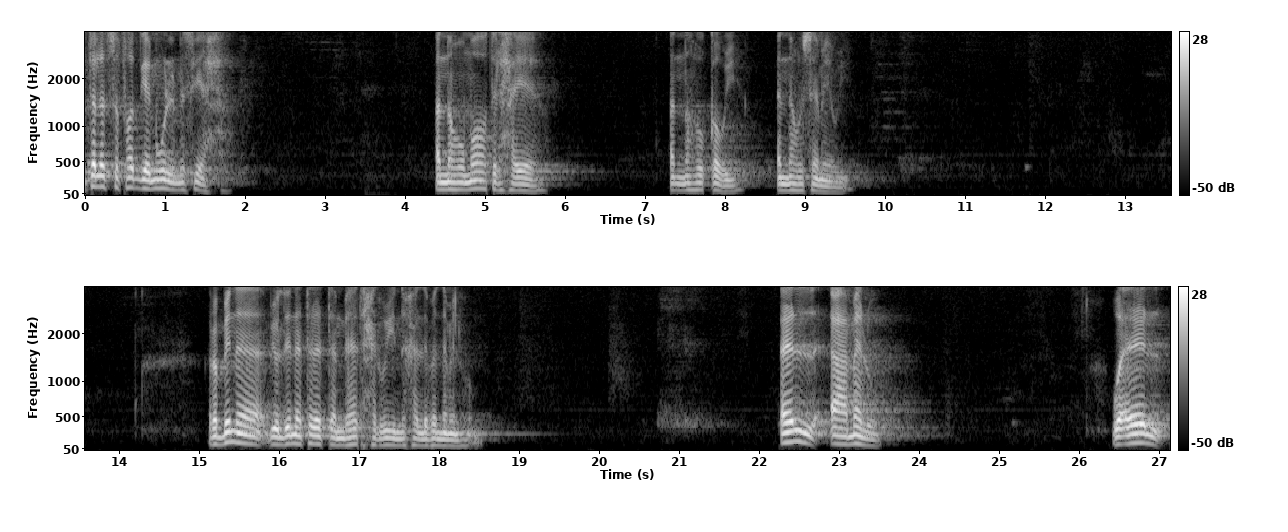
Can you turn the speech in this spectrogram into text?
ثلاث صفات جمول المسيح أنه معطي الحياة أنه قوي أنه سماوي. ربنا بيقول لنا ثلاث تنبيهات حلوين نخلي بالنا منهم. قال أعملوا. وقال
